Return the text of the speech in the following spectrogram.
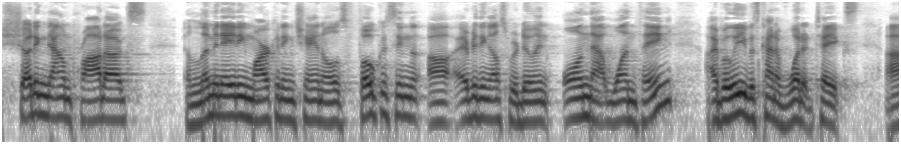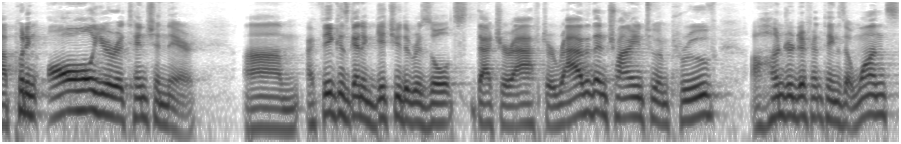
shutting down products, eliminating marketing channels, focusing uh, everything else we're doing on that one thing, I believe is kind of what it takes. Uh, putting all your attention there, um, I think is going to get you the results that you're after rather than trying to improve a hundred different things at once,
